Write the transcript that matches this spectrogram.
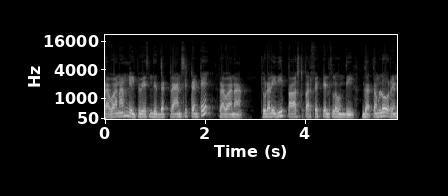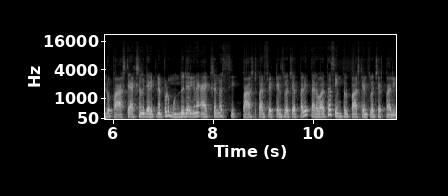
రవాణాను నిలిపివేసింది. ద ట్రాన్సిట్ అంటే రవాణా. చూడాలి ఇది పాస్ట్ పర్ఫెక్ట్ టెన్స్లో ఉంది. గతంలో రెండు పాస్ట్ యాక్షన్లు జరిపినప్పుడు ముందు జరిగిన యాక్షన్ పాస్ట్ పర్ఫెక్ట్ టెన్స్లో చెప్పాలి తర్వాత సింపుల్ పాస్ట్ టెన్స్లో చెప్పాలి.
